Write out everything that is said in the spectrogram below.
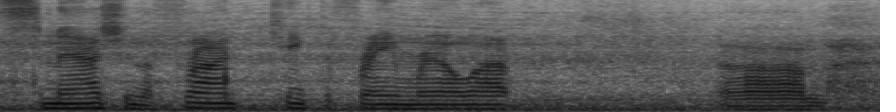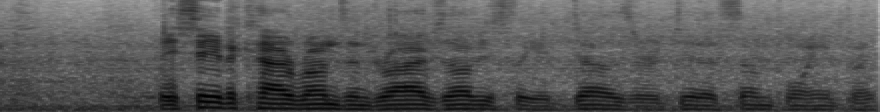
smash in the front kinked the frame rail up. Um, they say the car runs and drives. Obviously it does or it did at some point but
